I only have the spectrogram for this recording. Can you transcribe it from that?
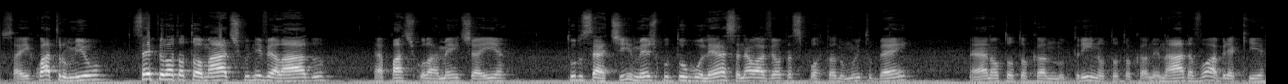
Isso aí, 4 mil, sem piloto automático, nivelado, é particularmente aí tudo certinho, mesmo com turbulência, né? O avião está se portando muito bem, né? Não estou tocando no trim, não estou tocando em nada. Vou abrir aqui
